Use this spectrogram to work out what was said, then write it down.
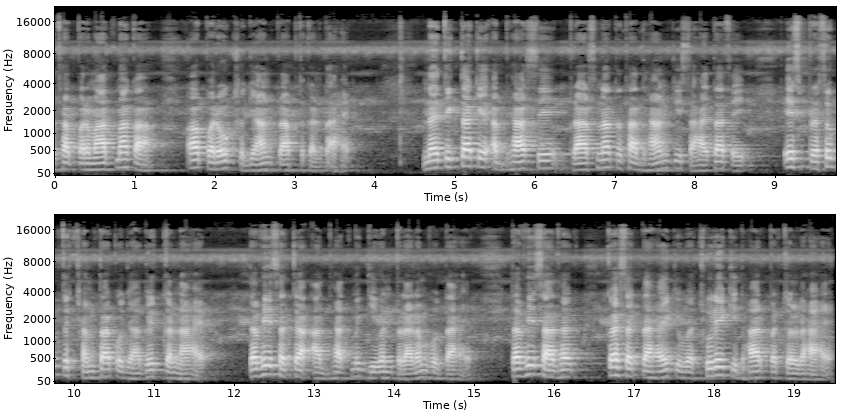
तथा परमात्मा का अपरोक्ष ज्ञान प्राप्त करता है। नैतिकता के अभ्यास से, प्रार्थना तथा ध्यान की सहायता से इस प्रसुप्त क्षमता को जागृत करना है। तभी सच्चा आध्यात्मिक जीवन प्रारंभ होता है। तभी साधक कह सकता है कि वह छुरे की धार पर चल रहा है।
